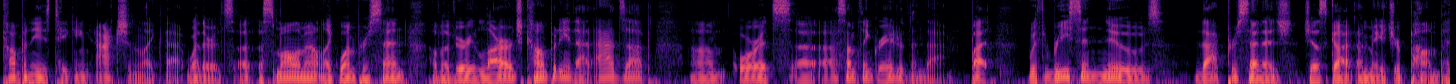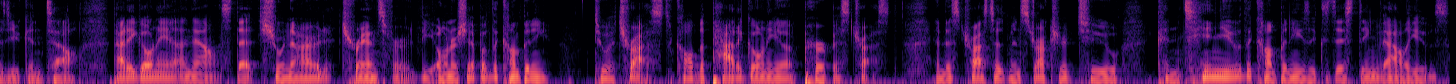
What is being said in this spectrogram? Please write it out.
companies taking action like that, whether it's a, a small amount, like 1% of a very large company, that adds up, um, or it's uh, something greater than that. But with recent news, that percentage just got a major bump, as you can tell. Patagonia announced that Chouinard transferred the ownership of the company to a trust called the Patagonia Purpose Trust. And this trust has been structured to continue the company's existing values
